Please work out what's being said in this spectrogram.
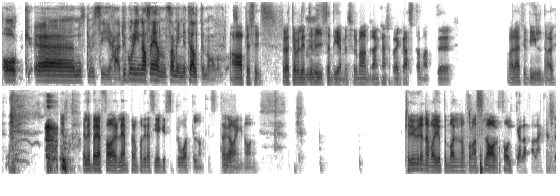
Och eh, nu ska vi se här. Du går in alltså ensam in i tältet med honom då? Ja, precis. För att jag vill inte Mm. visa Demis för de andra. Han kanske börjar gasta om att eh, vad är det här för vildar? eller börja förelämpa dem på deras eget språk eller någonting sånt där. Jag har ingen aning. Krurerna var ju uppenbarligen någon form av slavfolk i alla fall. Han kanske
